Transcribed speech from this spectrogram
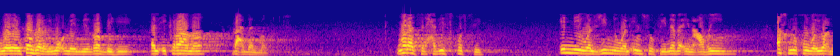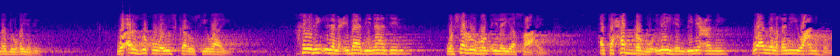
هو ينتظر المؤمن من ربه الإكرام بعد الموت. ورد في الحديث القدسي إني والجن والإنس في نبأ عظيم أخلق ويعبد غيري وأرزق ويشكر سواي خيري إلى العباد نازل وشرهم إلي صاعد أتحبب إليهم بنعمي وأنا الغني عنهم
